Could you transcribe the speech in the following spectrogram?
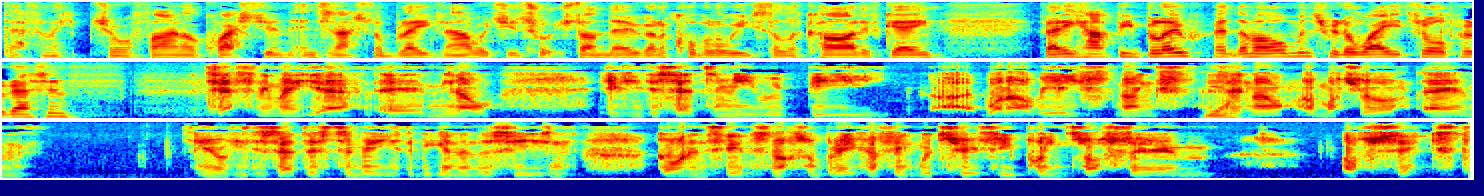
Definitely. So a final question, international break now, which you touched on there. We've got a couple of weeks till the Cardiff game. Very happy blue at the moment with the way it's all progressing. Definitely, mate. Yeah. Um, you know, if you'd have said to me we'd be uh, what are we eighth, ninth? Is Yeah. it now? I'm not sure. Um, you know, if you'd have said this to me at the beginning of the season, going into the international break, I think we're two, three points off um, off sixth,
